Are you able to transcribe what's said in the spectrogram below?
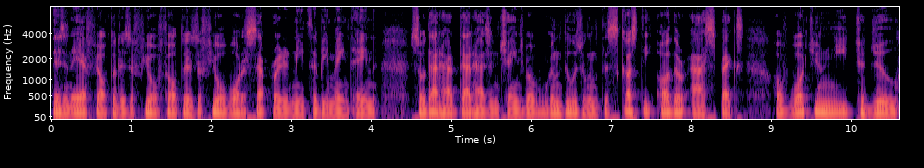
there's an air filter, there's a fuel filter, there's a fuel water separator needs to be maintained. So that ha- that hasn't changed. But what we're going to do is we're going to discuss the other aspects of what you need to do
